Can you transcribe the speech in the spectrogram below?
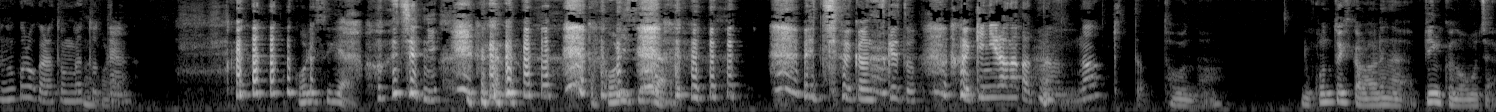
あの頃からとんがっとってん。つ怒りすぎやおもちゃに。怒りすぎやめっちゃガンつけと。気に入らなかったんなきっと。多分な。この時からあれねピンクのおもちゃや。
